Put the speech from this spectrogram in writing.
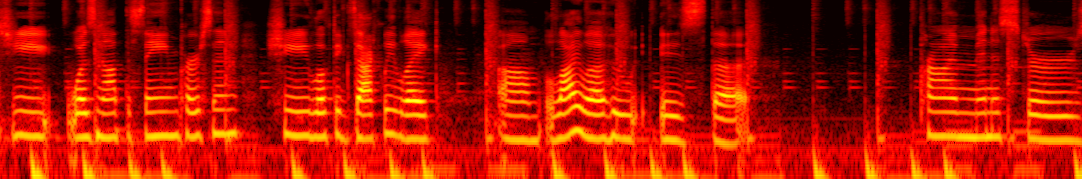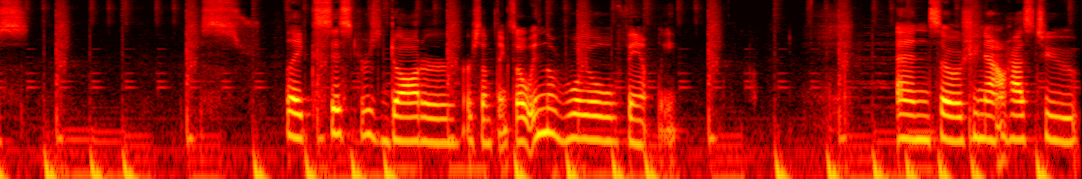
she was not the same person she looked exactly like um, Lila, who is the prime minister's like sister's daughter or something. So in the royal family. And so she now has to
